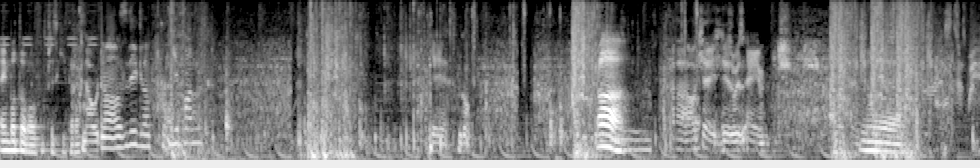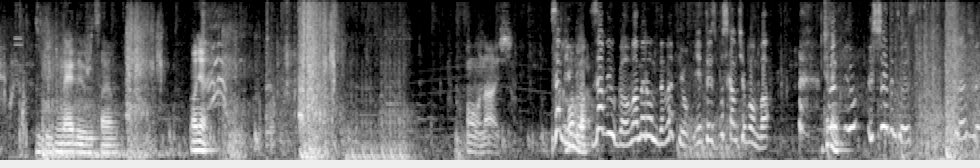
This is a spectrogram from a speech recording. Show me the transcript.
aimbotował wszystkich teraz. No, z Diglem. Jeban. yeah, yeah, go. A! Ah, okay, he's with aim. Nie. Nedy rzucają. O nie. Nice. Zabił Bomba. go, zabił go, mamy rundę, Matthew. Nie, to jest po skaucie bomba. Gdzie ten? Matthew, jeszcze jeden tu jest. Leży.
